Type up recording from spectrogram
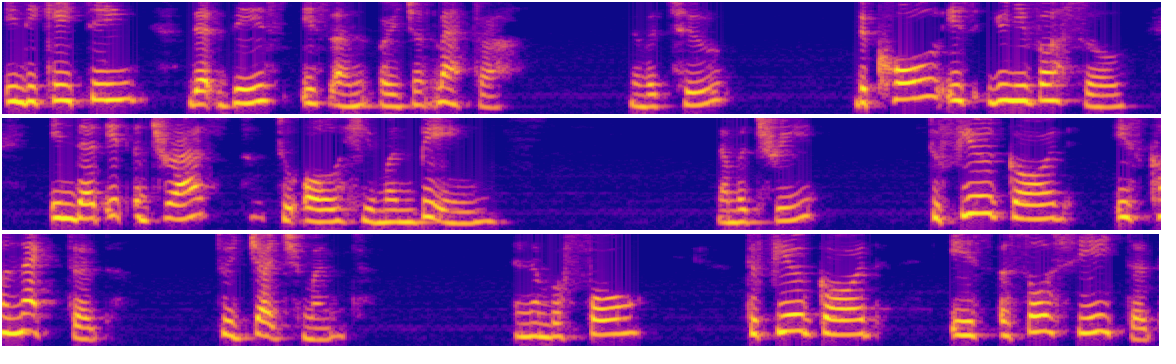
indicating that this is an urgent matter. Number 2. The call is universal in that it addressed to all human beings. Number 3. To fear God is connected to judgment. And number four, to fear God is associated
